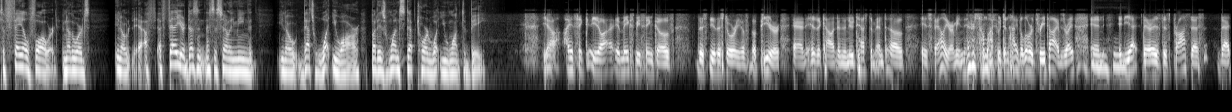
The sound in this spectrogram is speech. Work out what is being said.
to fail forward? In other words, you know, a, a failure doesn't necessarily mean that you know that's what you are, but is one step toward what you want to be. Yeah, I think you know it makes me think of this the story of, of Peter and his account in the New Testament of his failure. I mean, there's someone who denied the Lord three times, right? And mm-hmm. and yet there is this process that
